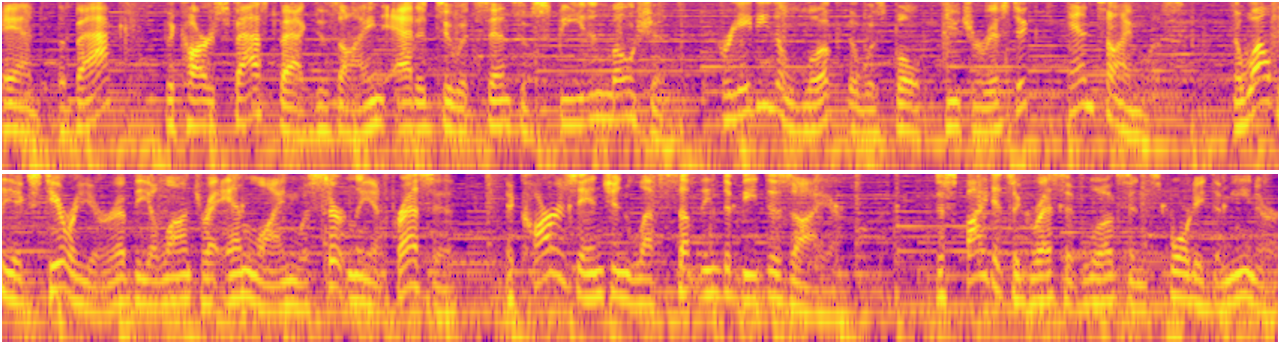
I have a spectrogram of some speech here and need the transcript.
And the back? The car's fastback design added to its sense of speed and motion, creating a look that was both futuristic and timeless. Now, while the exterior of the Elantra N line was certainly impressive, the car's engine left something to be desired. Despite its aggressive looks and sporty demeanor,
